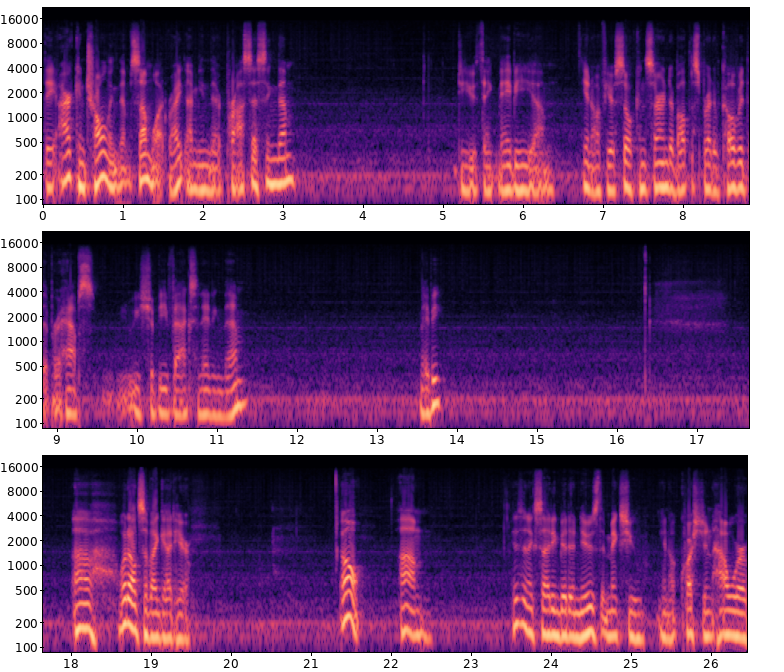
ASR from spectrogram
they are controlling them somewhat, right? I mean, they're processing them. Do you think maybe, um, you know, if you're so concerned about the spread of COVID, that perhaps we should be vaccinating them? Maybe? Uh, what else have I got here? Oh, um, here's an exciting bit of news that makes you, you know, question how we're,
